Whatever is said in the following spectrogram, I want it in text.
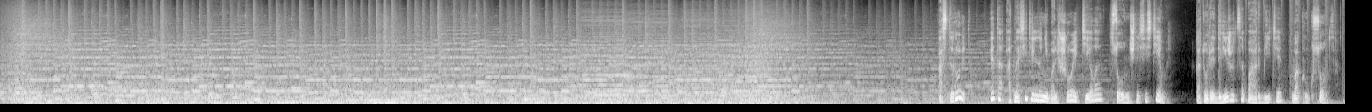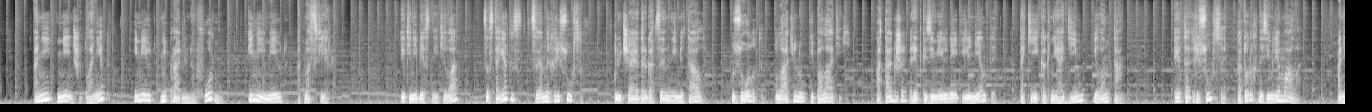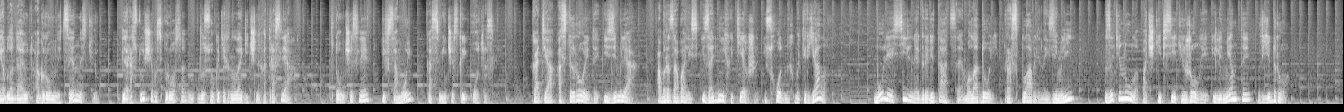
Астероид – это относительно небольшое тело Солнечной системы, которое движется по орбите вокруг Солнца. Они меньше планет имеют неправильную форму и не имеют атмосферы. Эти небесные тела состоят из ценных ресурсов, включая драгоценные металлы, золото, платину и палладий, а также редкоземельные элементы, такие как неодим и лантан. Это ресурсы, которых на Земле мало. Они обладают огромной ценностью для растущего спроса в высокотехнологичных отраслях, в том числе и в самой космической отрасли. Хотя астероиды и Земля образовались из одних и тех же исходных материалов, более сильная гравитация молодой расплавленной Земли затянула почти все тяжелые элементы в ядро.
